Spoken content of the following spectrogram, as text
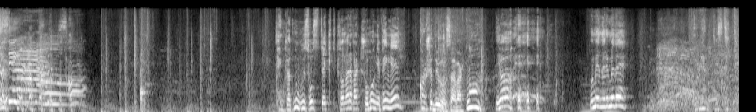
Tenk at noe så stygt kan være verdt så mange penger. Kanskje du også er verdt noe? Ja. Hva mener du med det? Kom igjen, vi stikker.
